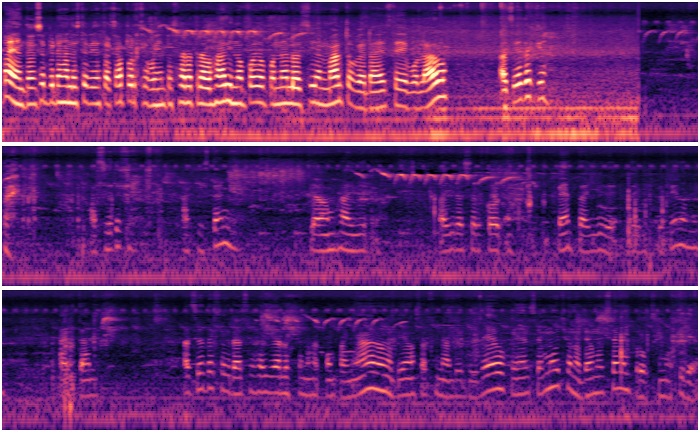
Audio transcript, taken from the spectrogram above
Vaya, entonces pues dejando este video hasta acá porque voy a empezar a trabajar y no puedo ponerlo así en malto, ¿verdad? Este volado. Así es de que... así es de que... Aquí están. Ya vamos a ir a ir a hacer venta ahí de, de Ahí están. Así es de que gracias a los que nos acompañaron. Nos vemos al final del video. Cuídense mucho. Nos vemos en un próximo video.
